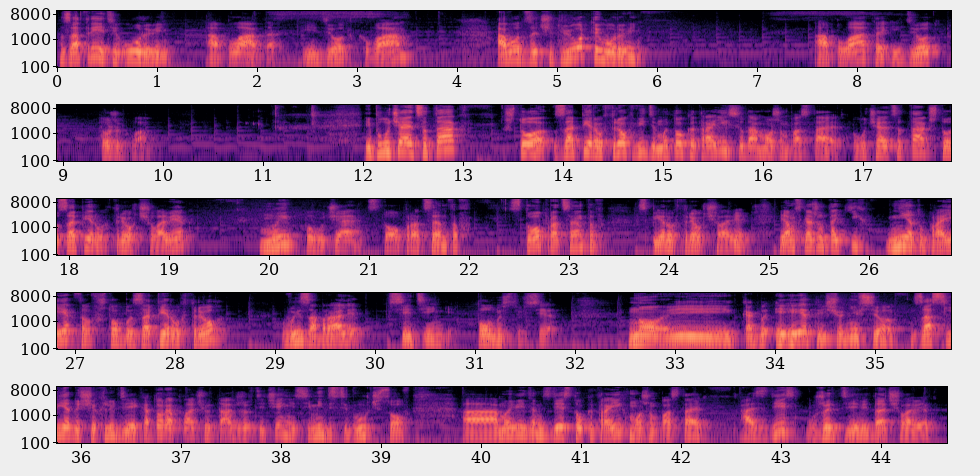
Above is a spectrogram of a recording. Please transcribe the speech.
За третий уровень оплата идет к вам. А вот за четвертый уровень оплата идет тоже к вам. И получается так, что за первых трех, видим, мы только троих сюда можем поставить. Получается так, что за первых трех человек мы получаем 100%. 100% с первых трех человек. Я вам скажу, таких нету проектов, чтобы за первых трех вы забрали все деньги. Полностью все. Но и как бы и это еще не все. За следующих людей, которые оплачивают также в течение 72 часов, а, мы видим, здесь только троих можем поставить, а здесь уже 9 да, человек.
